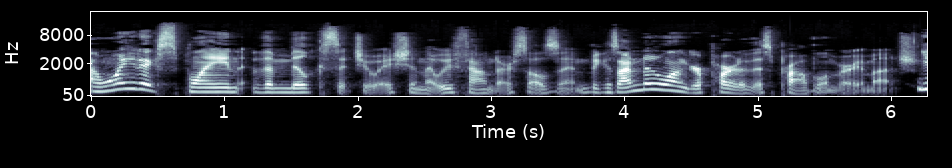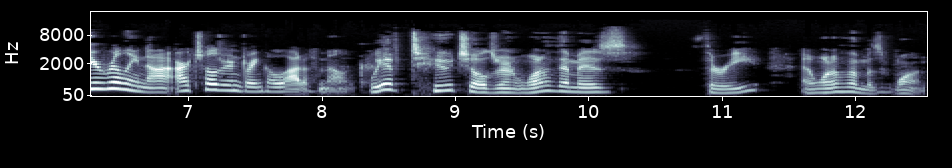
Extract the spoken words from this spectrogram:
I want you to explain the milk situation that we found ourselves in because I'm no longer part of this problem very much. You're really not. Our children drink a lot of milk. We have two children. One of them is three, and one of them is one.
